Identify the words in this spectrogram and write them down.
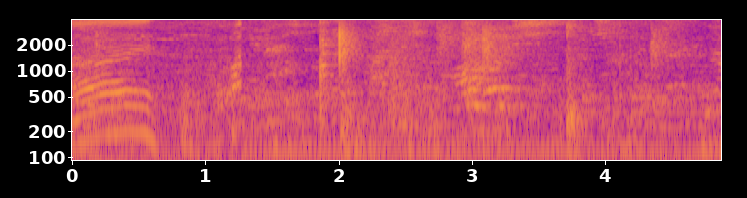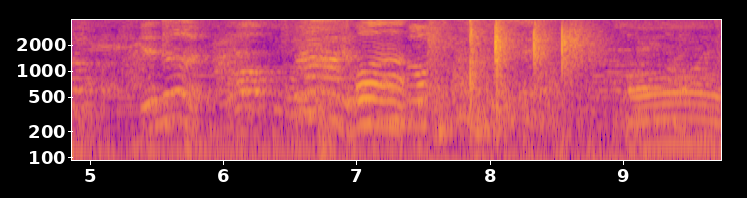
아이. 와. 오.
